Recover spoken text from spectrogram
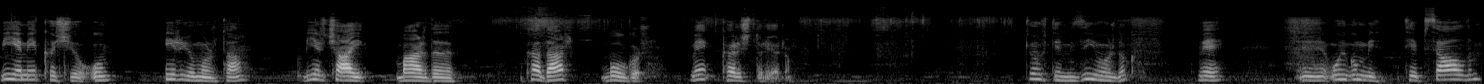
bir yemek kaşığı un. Bir yumurta. Bir çay bardağı kadar bulgur. Ve karıştırıyorum. Köftemizi yoğurduk ve e, uygun bir tepsi aldım.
